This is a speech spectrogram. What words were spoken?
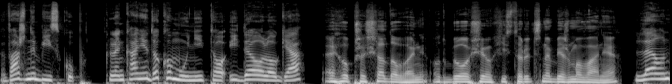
Ważny biskup. Klękanie do komunii to ideologia. echo prześladowań, odbyło się historyczne bierzmowanie, Leon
